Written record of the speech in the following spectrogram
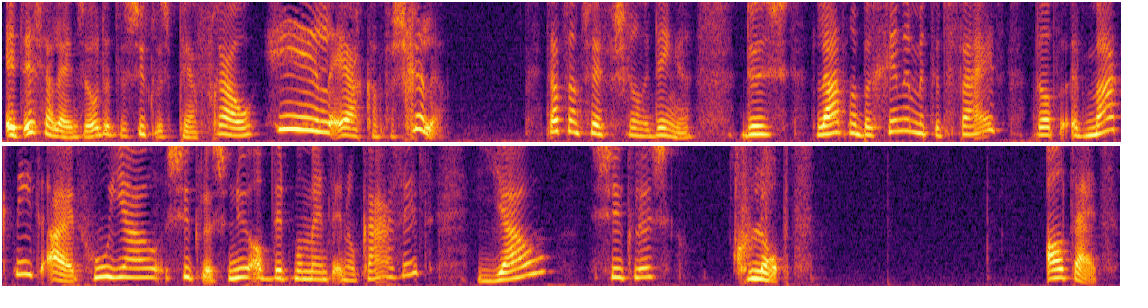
Het is alleen zo dat de cyclus per vrouw heel erg kan verschillen. Dat zijn twee verschillende dingen. Dus laat me beginnen met het feit dat het maakt niet uit hoe jouw cyclus nu op dit moment in elkaar zit. Jouw cyclus klopt. Altijd.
